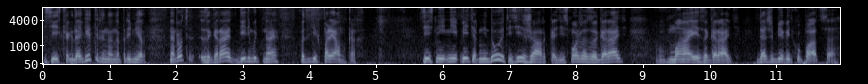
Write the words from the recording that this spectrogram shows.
Здесь, когда ветрено, например, народ загорает где-нибудь на вот этих полянках. Здесь не, не, ветер не дует, и здесь жарко. Здесь можно загорать в мае, загорать, даже бегать купаться.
